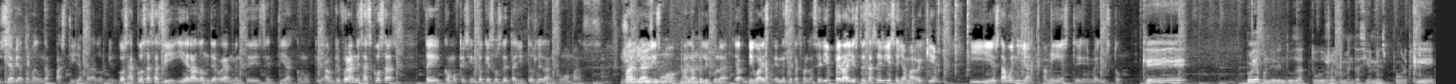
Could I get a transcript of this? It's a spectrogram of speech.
se había tomado una pastilla para dormir. O sea, cosas así y era donde realmente sentía como que, aunque fueran esas cosas, te, como que siento que esos detallitos le dan como más, más Realismo, realismo, a la película. Eh, Digo, a este- en este caso a la serie, pero ahí está esa serie, se llama Requiem y está buenilla. A mí este me gustó. Que voy a poner en duda tus recomendaciones porque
